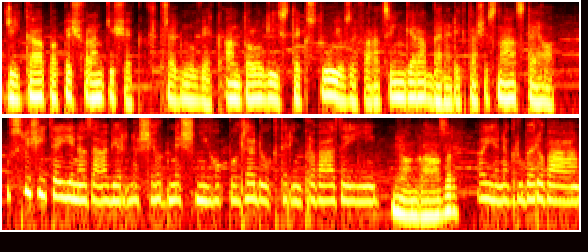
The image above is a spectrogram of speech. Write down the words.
říká papež František v předmluvě k antologii z textů Josefa Ratzingera Benedikta XVI. Uslyšíte ji na závěr našeho dnešního pořadu, kterým provázejí Milan Glázer a Jana Gruberová.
